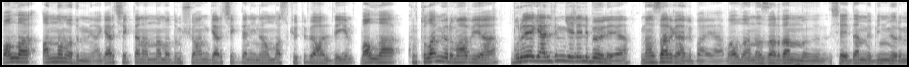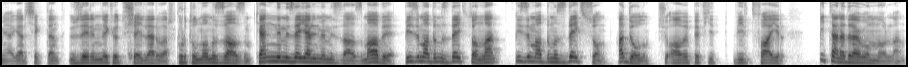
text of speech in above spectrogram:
valla anlamadım ya. Gerçekten anlamadım. Şu an gerçekten inanılmaz kötü bir haldeyim. Valla kurtulamıyorum abi ya. Buraya geldim geleli böyle ya. Nazar galiba ya. Valla nazardan mı şeyden mi bilmiyorum ya. Gerçekten üzerimde kötü şeyler var. Kurtulmamız lazım. Kendimize gelmemiz lazım abi. Bizim adımız Dexon lan. Bizim adımız Dexon. Hadi oğlum. Şu AWP Wildfire. Bir tane Dragon lan.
